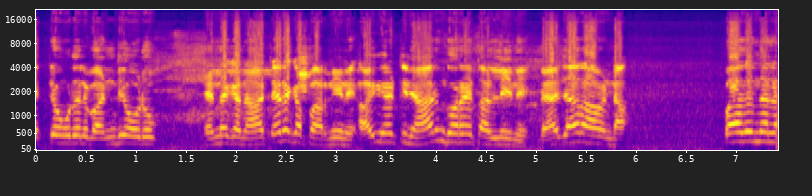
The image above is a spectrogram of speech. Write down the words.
ഏറ്റവും കൂടുതൽ വണ്ടി ഓടും എന്നൊക്കെ നാട്ടുകാരൊക്കെ പറഞ്ഞിന്. അത് കേട്ട് ഞാനും കുറെ തള്ളീന്. ബേജാറാവണ്ട. അപ്പൊ അതൊന്നല്ല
